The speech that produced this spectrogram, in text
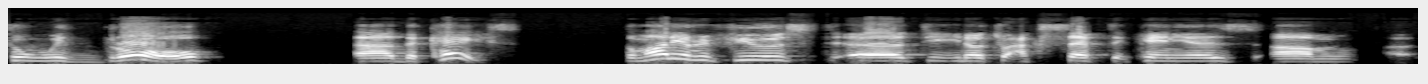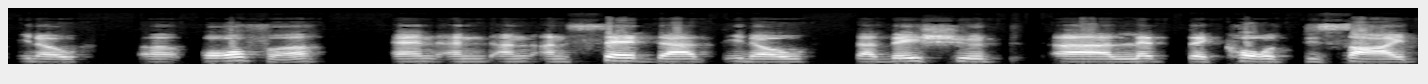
to withdraw uh, the case. Somalia refused uh, to, you know, to accept Kenya's, um, uh, you know, uh, offer and, and, and, and said that, you know, that they should uh, let the court decide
